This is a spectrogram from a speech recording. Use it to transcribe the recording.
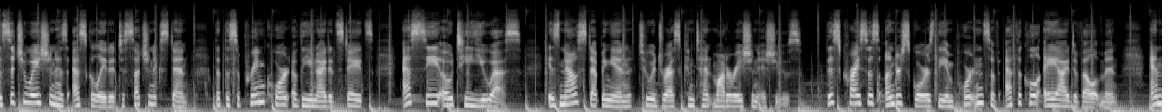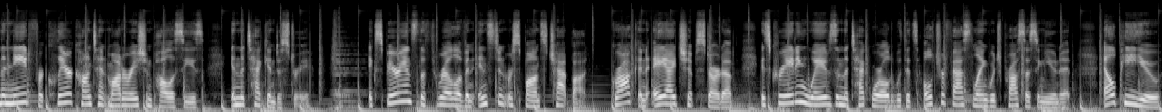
The situation has escalated to such an extent that the Supreme Court of the United States, SCOTUS, is now stepping in to address content moderation issues. This crisis underscores the importance of ethical AI development and the need for clear content moderation policies in the tech industry. Experience the thrill of an instant response chatbot. Groq, an AI chip startup, is creating waves in the tech world with its ultra-fast language processing unit, LPU,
